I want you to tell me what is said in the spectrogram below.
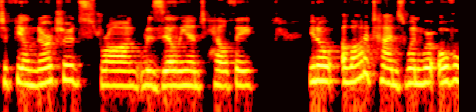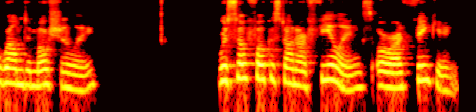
to feel nurtured, strong, resilient, healthy? You know, a lot of times when we're overwhelmed emotionally, we're so focused on our feelings or our thinking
